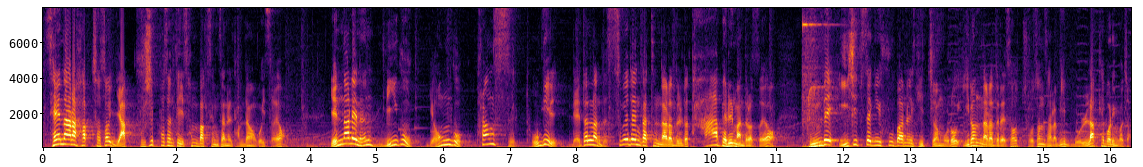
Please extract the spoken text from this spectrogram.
세 나라 합쳐서 약 90%의 선박 생산을 담당하고 있어요. 옛날에는 미국, 영국, 프랑스, 독일, 네덜란드, 스웨덴 같은 나라들도 다 배를 만들었어요. 근데 20세기 후반을 기점으로 이런 나라들에서 조선 산업이 몰락해버린 거죠.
